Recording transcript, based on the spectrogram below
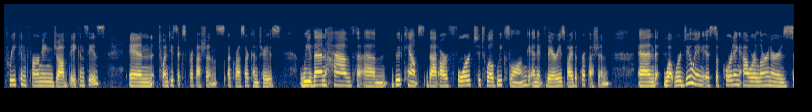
pre-confirming job vacancies in 26 professions across our countries. We then have um, boot camps that are four to 12 weeks long, and it varies by the profession. And what we're doing is supporting our learners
